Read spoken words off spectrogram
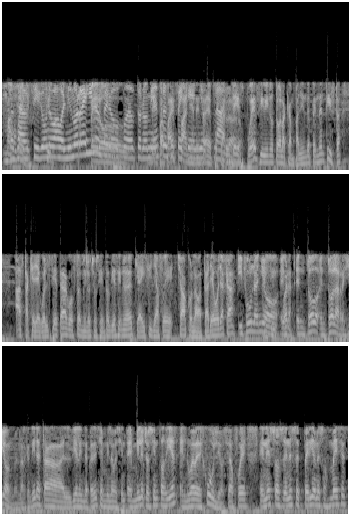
Más o o sea, menos, sigue uno sí. bajo el mismo régimen, pero, con autonomía de de su España en pequeño... esa época. claro. Claro. Después sí vino toda la campaña independentista, hasta que llegó el 7 de agosto de 1819, que ahí sí ya fue chao con la batalla de Boyacá. Y fue un año sí, fuera. en, en todo en toda la región. En la Argentina está el Día de la Independencia en, 1900 en 1810, el 9 de julio. O sea, fue en esos en ese periodo, en esos meses,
